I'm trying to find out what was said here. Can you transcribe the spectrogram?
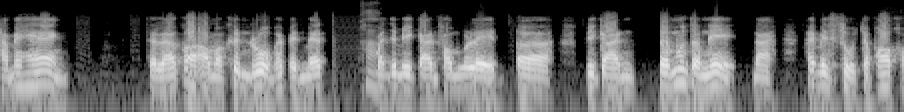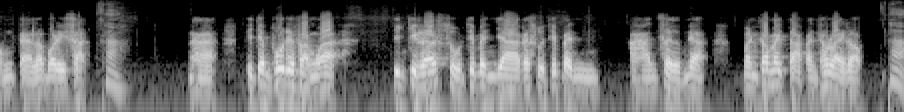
ทำให้แห้ง เสร็จแล้วก็เอามาขึ้นรูปให้เป็นเม็ด มันจะมีการ formulate เอ่อมีการเติมนู่นเติมนี่นะให้เป็นสูตรเฉพาะของแต่ละบริษัทนะฮะที่จะพูดให้ฟังว่า จริง ๆ แล้วสูตรที่เป็นยากับสูตรที่เป็นอาหารเสริมเนี่ย มันก็ไม่ต่างกันเท่าไหร่หรอกค่ะ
